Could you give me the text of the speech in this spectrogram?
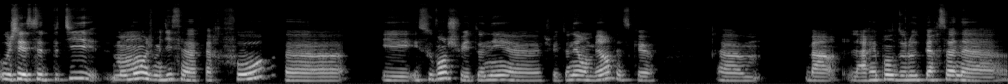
où, j'ai ce petit moment où je me dis ça va faire faux. Euh, et, souvent, je suis étonnée, euh, je suis étonnée en bien parce que euh, ben, la réponse de l'autre personne à,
